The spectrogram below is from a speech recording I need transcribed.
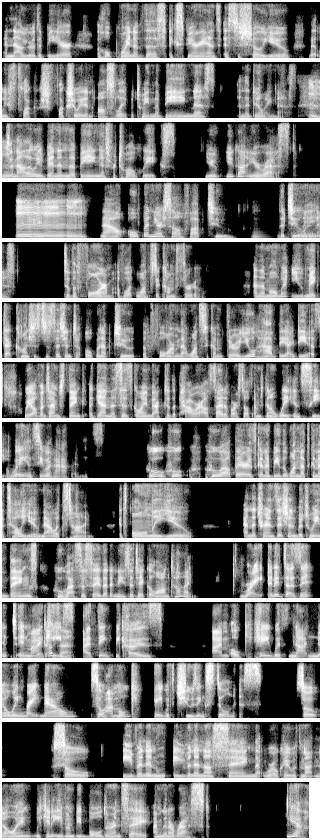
and now you're the beer the whole point of this experience is to show you that we flux, fluctuate and oscillate between the beingness and the doingness mm-hmm. so now that we've been in the beingness for 12 weeks you you gotten your rest okay mm. now open yourself up to the Doing. doingness to the form of what wants to come through and the moment you make that conscious decision to open up to the form that wants to come through, you'll have the ideas. We oftentimes think, again, this is going back to the power outside of ourselves. I'm just going to wait and see. Wait and see what happens. Who who who out there is going to be the one that's going to tell you now it's time? It's only you. And the transition between things, who has to say that it needs to take a long time? Right. And it doesn't in my case. I think because I'm okay with not knowing right now. So mm-hmm. I'm okay with choosing stillness. So, so even in even in us saying that we're okay with not knowing, we can even be bolder and say, "I'm going to rest." Yeah,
